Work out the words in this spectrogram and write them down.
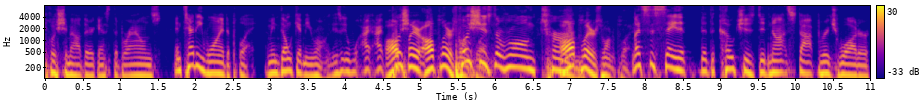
push him out there against the Browns, and Teddy wanted to play. I mean, don't get me wrong. I, I, All push, player all players want to push play. is the wrong term. all players want to play. Let's just say that, that the coaches did not stop Bridgewater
